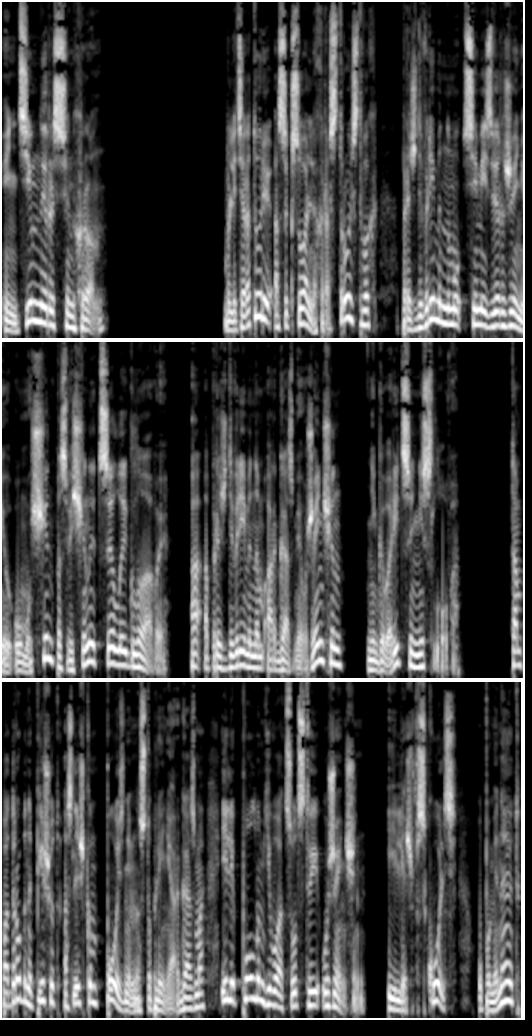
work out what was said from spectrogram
Интимный рассинхрон. В литературе о сексуальных расстройствах преждевременному семяизвержению у мужчин посвящены целые главы, а о преждевременном оргазме у женщин не говорится ни слова. Там подробно пишут о слишком позднем наступлении оргазма или полном его отсутствии у женщин, и лишь вскользь упоминают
